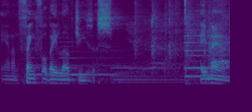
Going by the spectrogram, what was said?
and I'm thankful they love Jesus. Amen.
